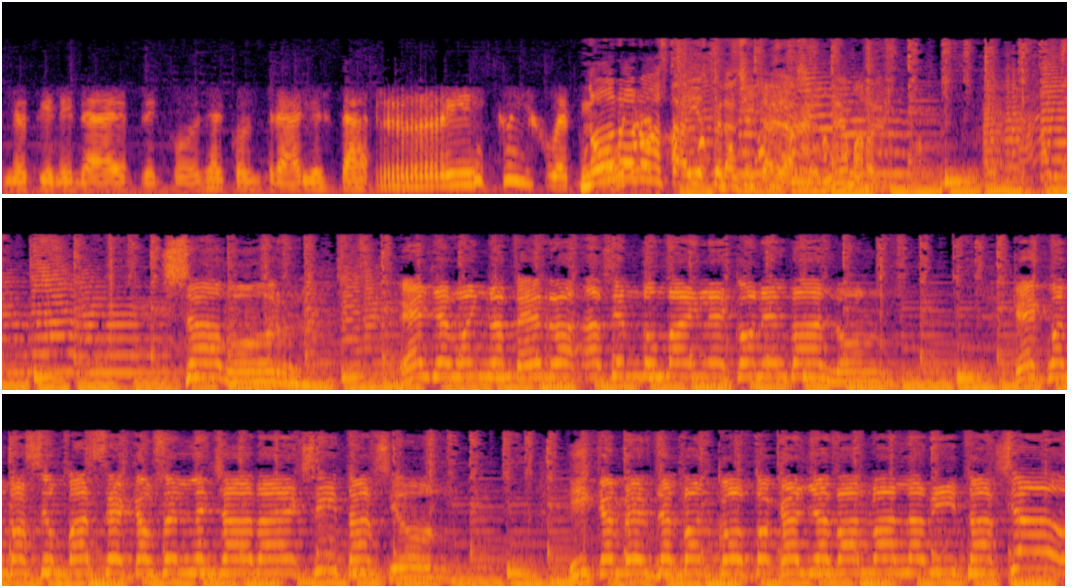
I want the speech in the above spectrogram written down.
no tiene nada de precoz, al contrario, está rico y juego. No, no, no, hasta ahí, Esperancita, gracias. Muy amable. Sabor. Él llegó a Inglaterra haciendo un baile con el balón. Que cuando hace un pase causa en la echada excitación. Y que en vez del banco toca llevarlo a la habitación.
